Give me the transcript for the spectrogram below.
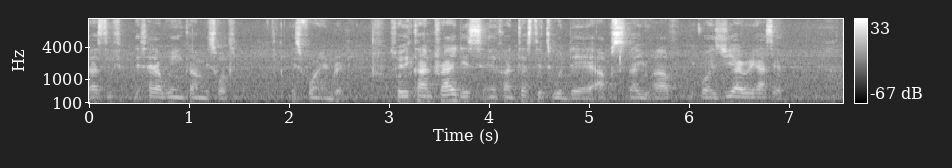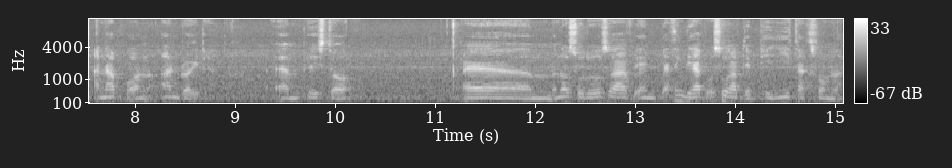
That's if the chargeable income is what is 400. So you can try this and you can test it with the apps that you have because GRA has a, an app on Android um, Play Store. Um, and also they also have um, I think they have also have the PAYE tax formula.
